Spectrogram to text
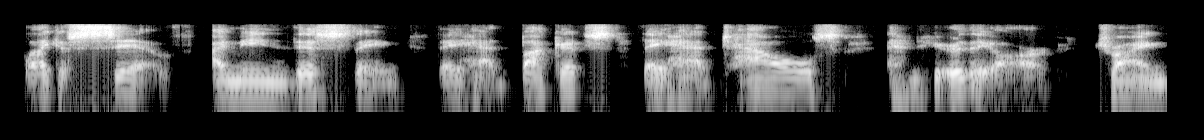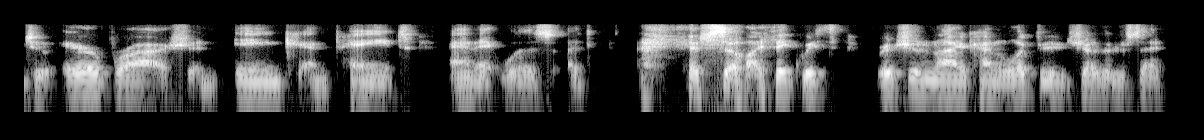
like a sieve. I mean, this thing. They had buckets, they had towels, and here they are trying to airbrush and ink and paint, and it was a. so I think we, Richard and I, kind of looked at each other and said,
